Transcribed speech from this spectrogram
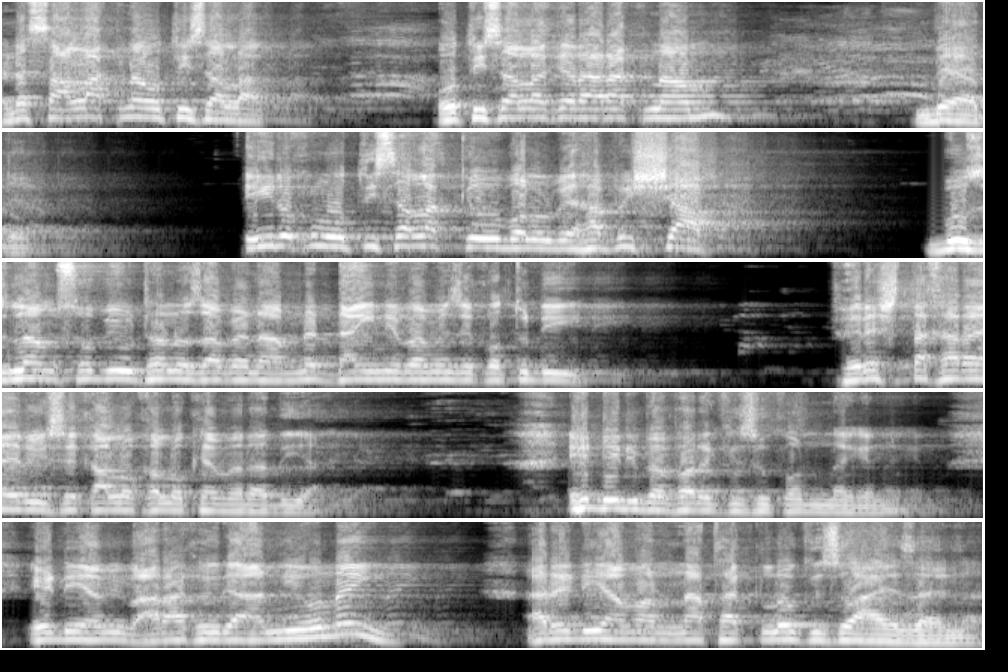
এটা চালাক না অতি চালাক? অতি চালাকের আর এক নাম বেয়াদব। এইরকম অতি চালাক কেউ বলবে, হাফিজ সাপ বুঝলাম ছবি উঠানো যাবে না, আপনার ডাইনে বামে যে কতটি ফেরেস্তা খারায় রয়েছে কালো কালো ক্যামেরা দিয়া। এডির ব্যাপারে কিছু কন না কেন? এডি আমি ভাড়া কইরা আনিও নাই, আর এডি আমার না থাকলেও কিছু আয় যায় না।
